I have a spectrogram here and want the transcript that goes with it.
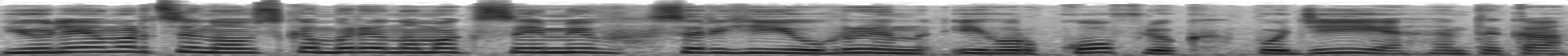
Юлія Марциновська, Марина Максимів, Сергій Угрин, Ігор Кофлюк. Події НТК.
